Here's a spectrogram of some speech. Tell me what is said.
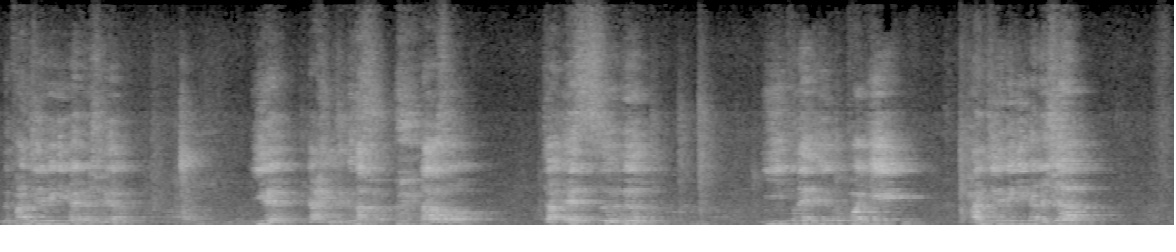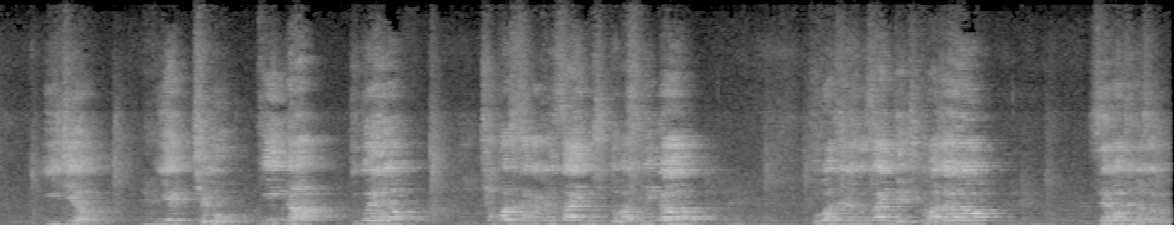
근데 반지름의 길이가 몇이래요? 2래. 야, 이제 끝났어. 따라서 자, S는 2분의 1 곱하기 반지름의 길이가 몇이야? 2지요. 2의 제곱. 2인가? 누구예요? 첫 번째 삼각형은 사인 90도 맞습니까? 두 번째 녀석은 사인 120도 맞아요? 세 번째 녀석은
